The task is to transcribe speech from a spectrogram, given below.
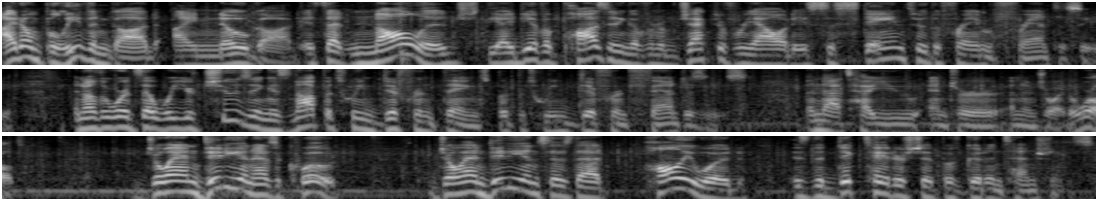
I don't believe in God, I know God. It's that knowledge, the idea of a positing of an objective reality, is sustained through the frame of fantasy. In other words, that what you're choosing is not between different things, but between different fantasies. And that's how you enter and enjoy the world. Joanne Didion has a quote. Joanne Didion says that Hollywood is the dictatorship of good intentions.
